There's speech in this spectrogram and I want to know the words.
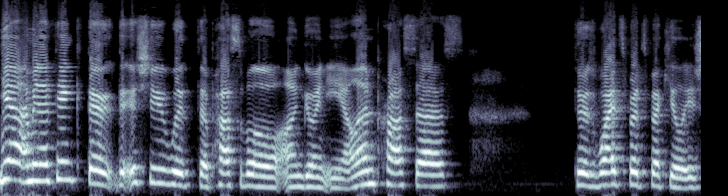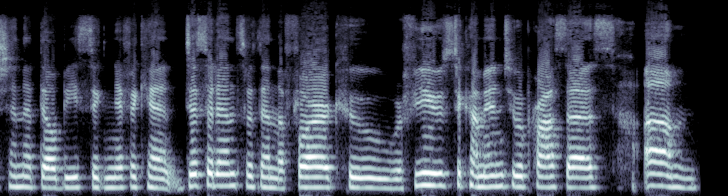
Yeah, I mean, I think the the issue with the possible ongoing ELN process there's widespread speculation that there'll be significant dissidents within the FARC who refuse to come into a process. Um,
